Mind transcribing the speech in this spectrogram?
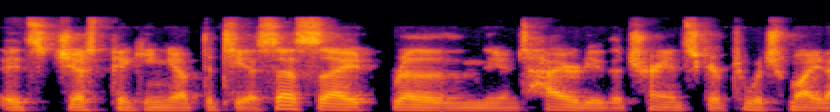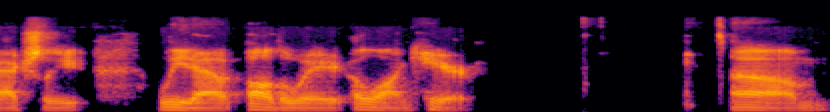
It's just picking up the TSS site rather than the entirety of the transcript, which might actually lead out all the way along here. Um,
